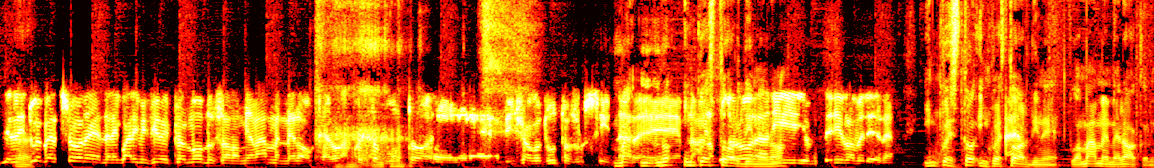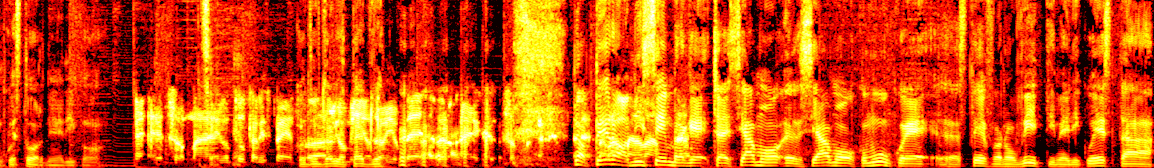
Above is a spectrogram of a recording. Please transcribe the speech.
le eh. due persone delle quali mi fido di più al mondo sono mia mamma e Melocca, allora a questo punto eh, vi gioco tutto sul Ma Sinner. no, e, in no, quest'ordine, no? Di venirlo a vedere. In questo, in Eh. quest'ordine, tua mamma e Melocco, in quest'ordine dico. Eh, insomma, eh, con tutto il rispetto, con tutto mio, rispetto. voglio bene, però, ecco, insomma. No, però mi sembra che cioè, siamo, eh, siamo comunque, eh, Stefano, vittime di questa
